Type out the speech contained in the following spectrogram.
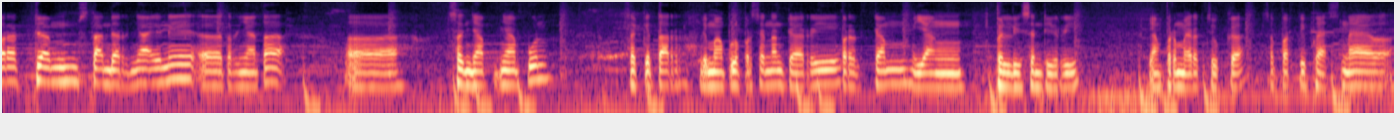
peredam standarnya ini uh, ternyata uh, senyapnya pun sekitar 50 persenan dari peredam yang beli sendiri yang bermerek juga seperti Basnel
